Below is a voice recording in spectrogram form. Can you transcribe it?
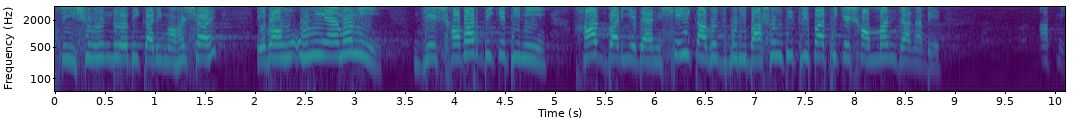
শ্রী শুভেন্দু অধিকারী মহাশয় এবং উনি এমনই যে সবার দিকে তিনি হাত বাড়িয়ে দেন সেই কাগজ বুড়ি বাসন্তী ত্রিপাঠীকে সম্মান জানাবে। আপনি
